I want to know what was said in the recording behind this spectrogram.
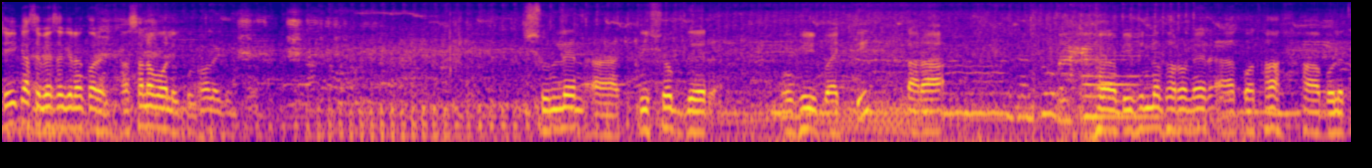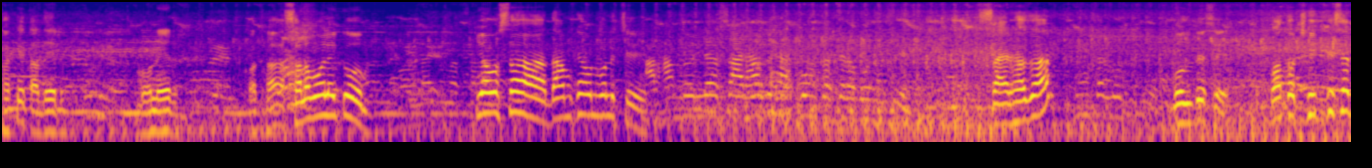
ঠিক আছে বেচা কেনা করেন। আসসালামু আলাইকুম। শুনলেন কৃষকদের অভিব্যক্তি তারা বিভিন্ন ধরনের কথা বলে থাকে তাদের মনের কথা। আসসালামু আলাইকুম। কি অবস্থা? দাম কেমন বলেছে? চার হাজার বলতেছে। কত ঠিক দিচ্ছেন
